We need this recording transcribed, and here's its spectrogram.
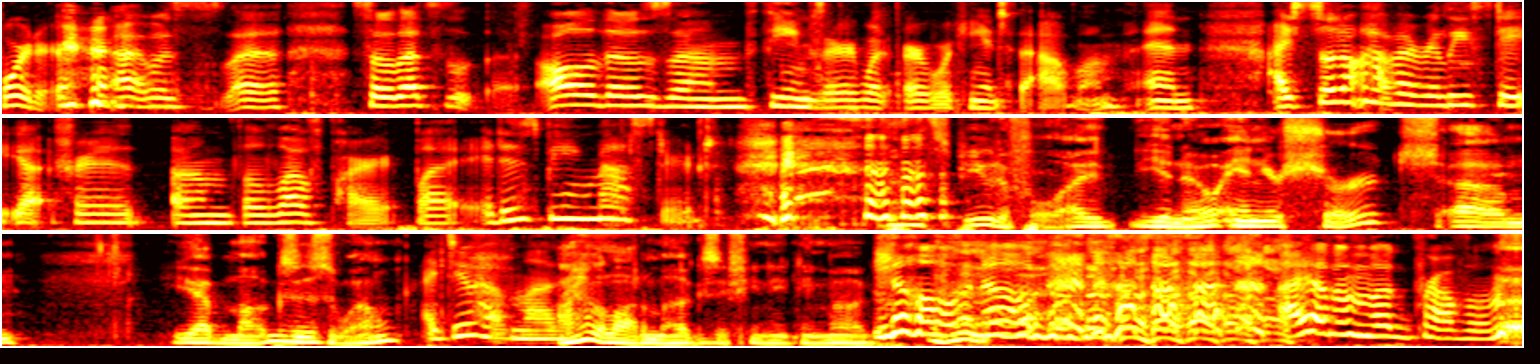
border. I was uh, so that's all of those um, themes are what are working into the album, and I still don't have a release date yet for um, the love part, but it is being mastered. That's beautiful. I, you know, and your shirt, um, you have mugs as well. I do have mugs. I have a lot of mugs if you need any mugs. No, no. I have a mug problem.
